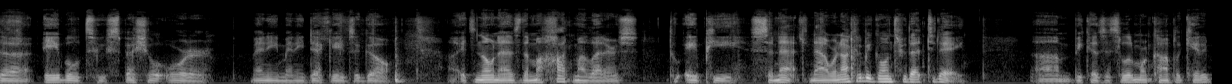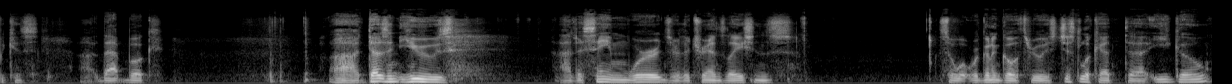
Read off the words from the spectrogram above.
uh, able to special order many, many decades ago. Uh, it's known as the Mahatma Letters to A.P. Sinnett. Now, we're not going to be going through that today um, because it's a little more complicated because uh, that book uh, doesn't use uh, the same words or the translations. So, what we're going to go through is just look at uh, ego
